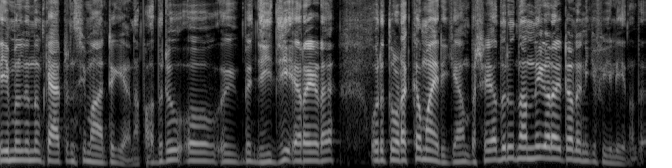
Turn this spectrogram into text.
ടീമിൽ നിന്നും ക്യാപ്റ്റൻസി മാറ്റുകയാണ്. അപ്പോൾ അതൊരു ഏഹ്, ജി ജി എറയുടെ ഒരു തുടക്കമായിരിക്കാം. പക്ഷേ അതൊരു നന്ദികേടായിട്ടാണ് എനിക്ക് ഫീൽ ചെയ്യുന്നത്.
